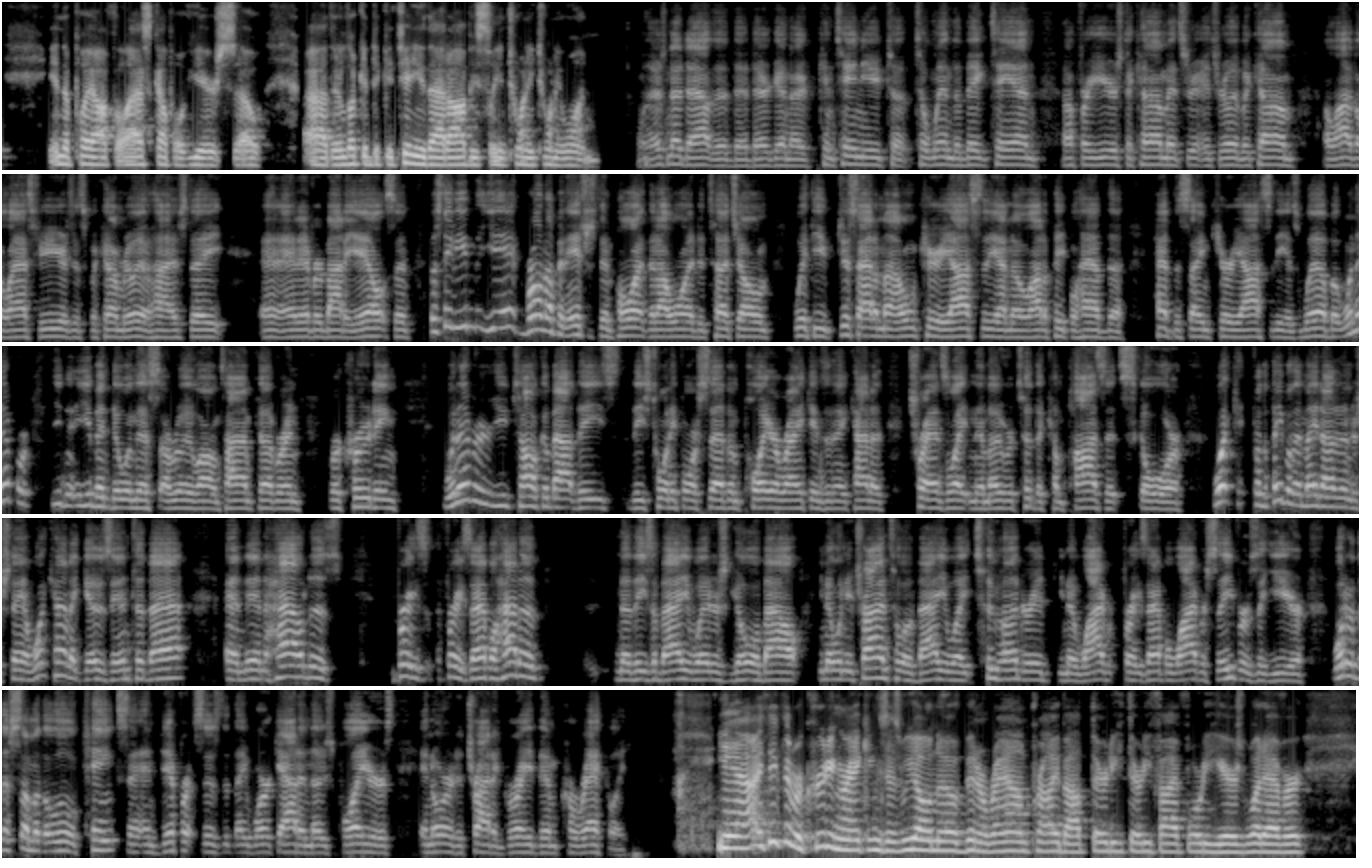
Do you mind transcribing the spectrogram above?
in the playoff the last couple of years, so uh, they're looking to continue that. Obviously, in 2021. Well, there's no doubt that, that they're going to continue to to win the Big Ten uh, for years to come. It's it's really become a lot of the last few years. It's become really Ohio State and, and everybody else. And but Steve, you, you brought up an interesting point that I wanted to touch on with you, just out of my own curiosity. I know a lot of people have the have the same curiosity as well. But whenever you, you've been doing this a really long time, covering recruiting, whenever you talk about these these 24/7 player rankings and then kind of translating them over to the composite score, what for the people that may not understand, what kind of goes into that, and then how does for for example, how do you know these evaluators go about you know when you're trying to evaluate 200 you know wide for example wide receivers a year what are the some of the little kinks and differences that they work out in those players in order to try to grade them correctly? Yeah i think the recruiting rankings as we all know have been around probably about 30 35 40 years whatever.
